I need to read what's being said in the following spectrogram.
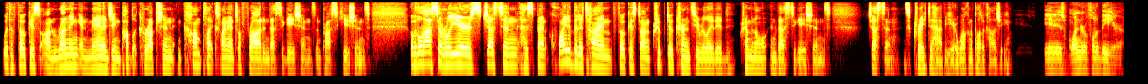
with a focus on running and managing public corruption and complex financial fraud investigations and prosecutions. Over the last several years, Justin has spent quite a bit of time focused on cryptocurrency related criminal investigations. Justin, it's great to have you here. Welcome to Politicology. It is wonderful to be here.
